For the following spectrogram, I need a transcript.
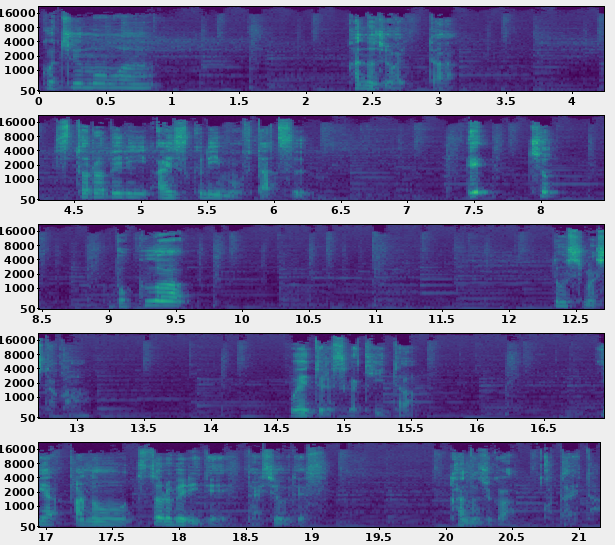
ご注文は彼女は言った。ストロベリーアイスクリームを2つ。えちょ僕はどうしましたか？ウェイトレスが聞いた。いやあのストロベリーで大丈夫です。彼女が答えた。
